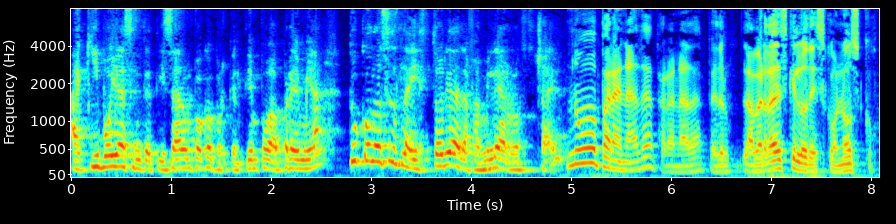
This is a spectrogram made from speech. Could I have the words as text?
Aquí voy a sintetizar un poco porque el tiempo apremia. ¿Tú conoces la historia de la familia Rothschild? No, para nada, para nada, Pedro. La verdad es que lo desconozco.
